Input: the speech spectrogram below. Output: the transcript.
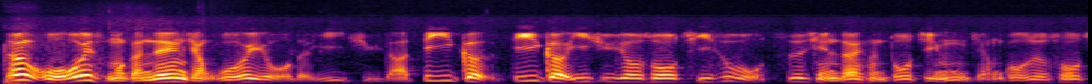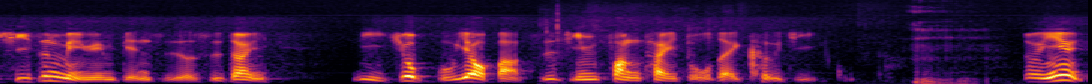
但我为什么敢这样讲？我有我的依据啊。第一个第一个依据就是说，其实我之前在很多节目讲过，就是说，其实美元贬值的时代，你就不要把资金放太多在科技股。嗯，对，因为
